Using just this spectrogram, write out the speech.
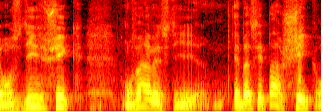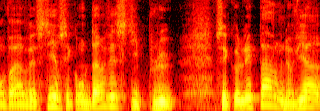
on se dit chic, on va investir. Eh bien, c'est pas chic, on va investir, c'est qu'on n'investit plus. C'est que l'épargne devient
